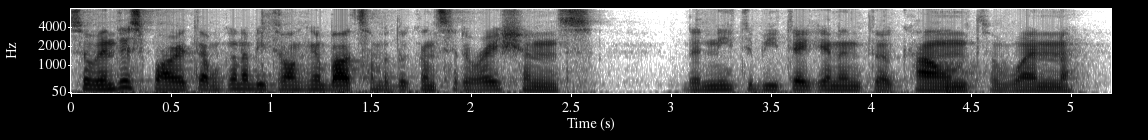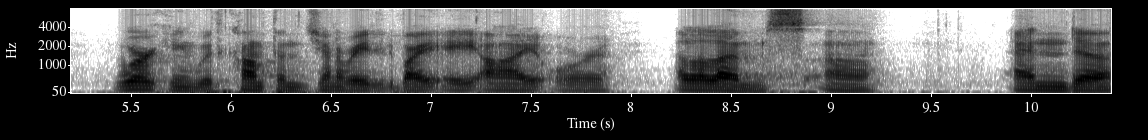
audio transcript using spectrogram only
So in this part, I'm going to be talking about some of the considerations that need to be taken into account when working with content generated by AI or LLMs. Uh, and uh,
